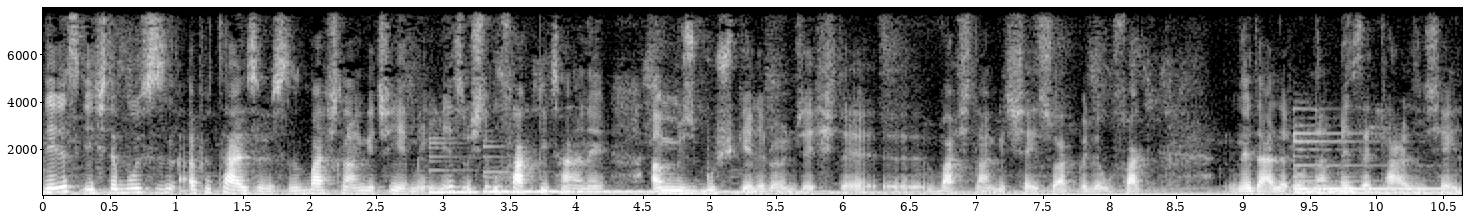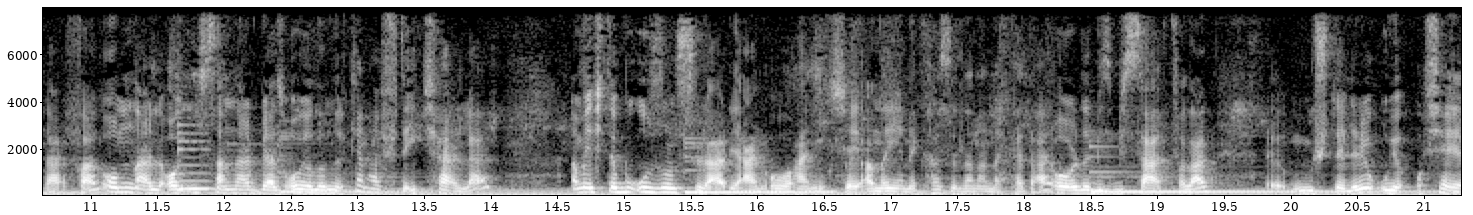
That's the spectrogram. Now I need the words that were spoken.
deriz ki işte bu sizin appetizer'ınız, başlangıç yemeğiniz. İşte ufak bir tane amüzbuş gelir önce işte e, başlangıç şey olarak böyle ufak ne derler onlar meze tarzı şeyler falan. Onlarla o insanlar biraz oyalanırken hafif de içerler. Ama işte bu uzun sürer yani o hani şey ana yemek hazırlanana kadar. Orada biz bir saat falan e, müşterileri uya, şey,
